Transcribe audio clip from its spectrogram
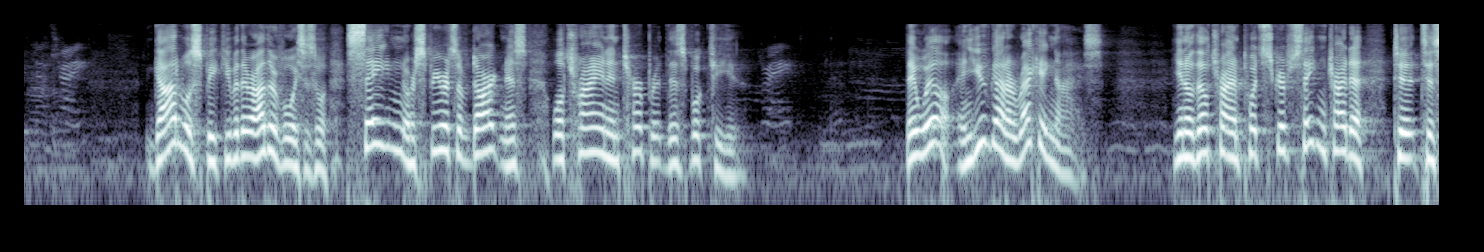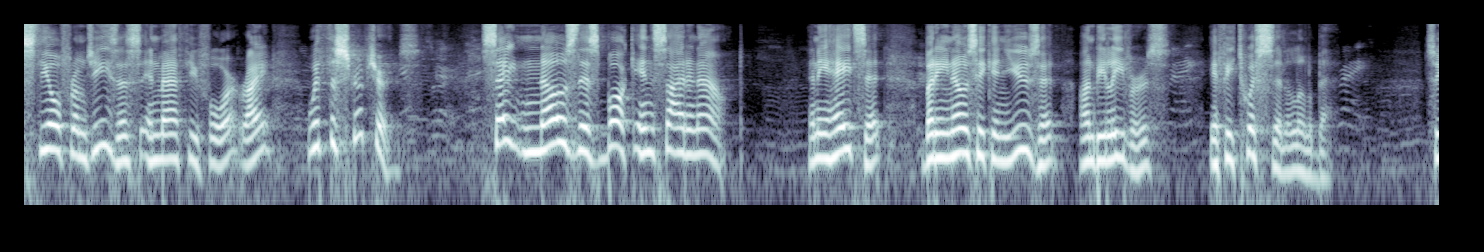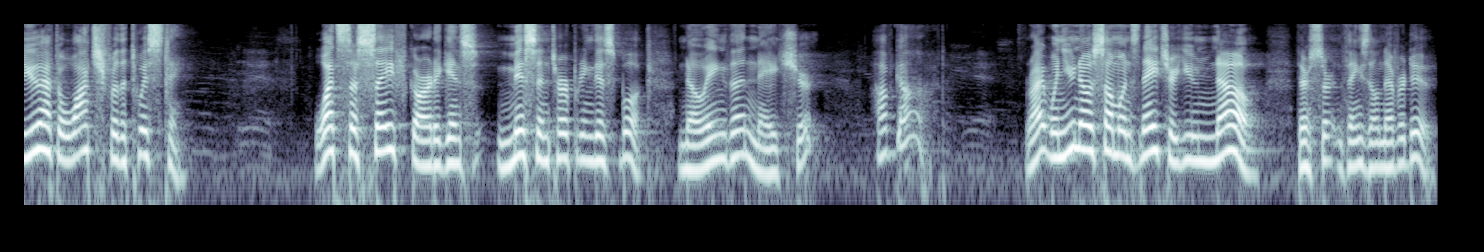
God will speak to you, but there are other voices. So Satan or spirits of darkness will try and interpret this book to you. They will. And you've got to recognize. You know, they'll try and put scripture. Satan tried to, to, to steal from Jesus in Matthew 4, right? With the scriptures. Satan knows this book inside and out. And he hates it, but he knows he can use it on believers if he twists it a little bit. So you have to watch for the twisting. What's the safeguard against misinterpreting this book? Knowing the nature of God. Right? When you know someone's nature, you know there's certain things they'll never do.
